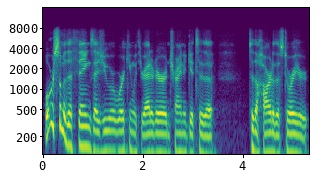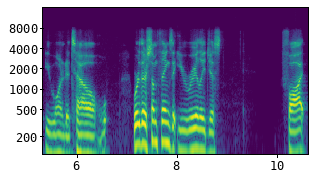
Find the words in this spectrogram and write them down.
What were some of the things as you were working with your editor and trying to get to the to the heart of the story you wanted to tell? Were there some things that you really just fought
